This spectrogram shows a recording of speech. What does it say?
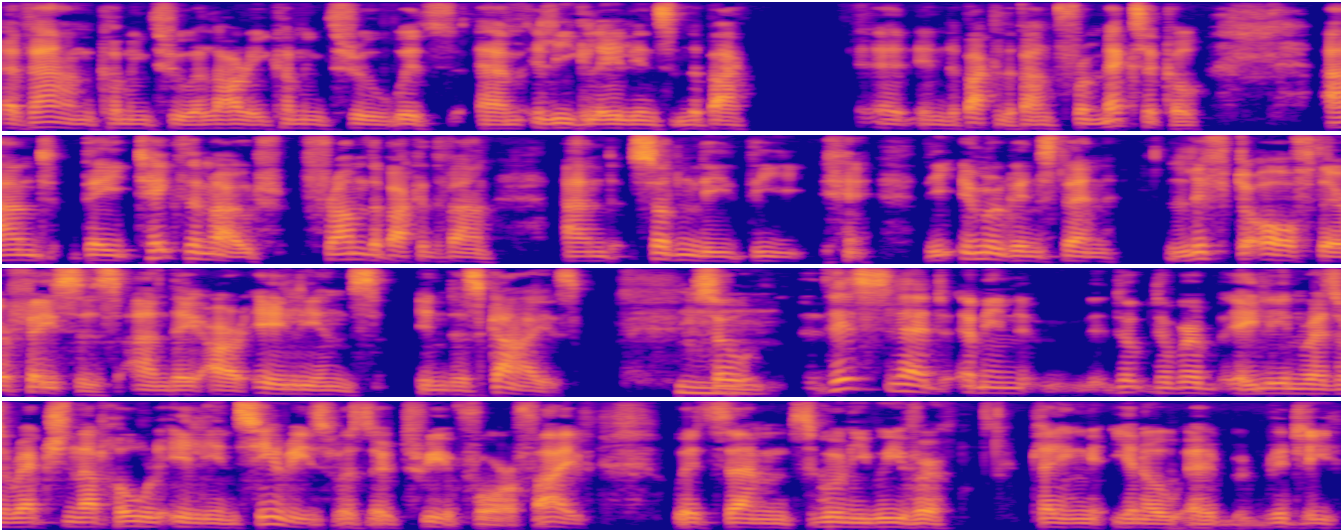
a van coming through, a lorry coming through with um, illegal aliens in the back uh, in the back of the van from Mexico, and they take them out from the back of the van, and suddenly the the immigrants then lift off their faces and they are aliens in disguise. Mm. So this led, I mean, there, there, were Alien Resurrection, that whole Alien series was there three or four or five with um, Sigourney Weaver playing, you know, uh, Ridley,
